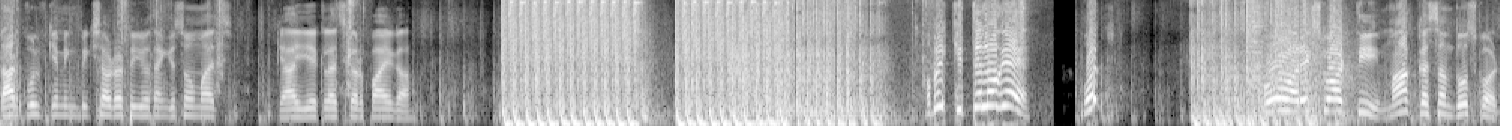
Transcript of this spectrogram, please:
Dark Wolf gaming big shout out to you thank you so much क्या ये क्लच कर पाएगा? अबे, कितने लोग हैं? ओ, और एक स्क्वाड थी। माँ कसम, दो स्क्वाड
